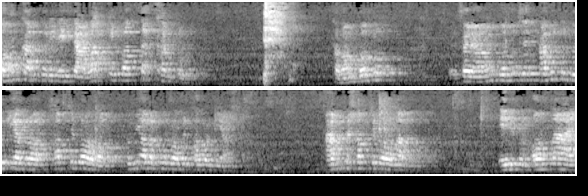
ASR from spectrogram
অহংকার করে এই দাওয়াতকে প্রত্যাখ্যান করল এবং বলব বলব যে আমি তো দুনিয়ার রব সবচেয়ে বড় রব তুমি আবার কোন রবের খবর নিয়ে আসো আমি তো সবচেয়ে বড় নাম এইরকম অন্যায়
